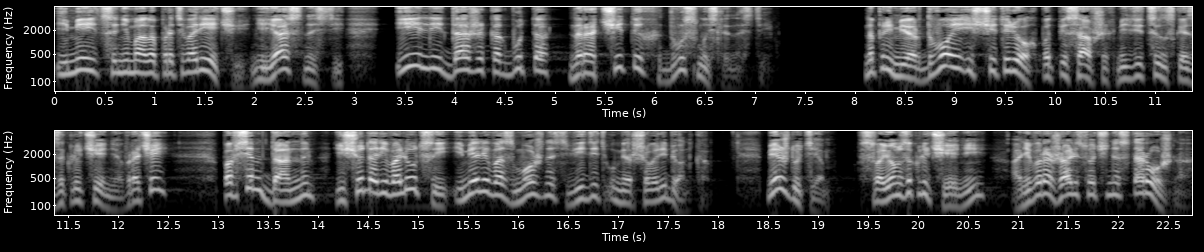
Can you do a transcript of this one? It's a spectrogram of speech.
имеется немало противоречий, неясностей или даже как будто нарочитых двусмысленностей. Например, двое из четырех подписавших медицинское заключение врачей по всем данным, еще до революции имели возможность видеть умершего ребенка. Между тем, в своем заключении они выражались очень осторожно.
